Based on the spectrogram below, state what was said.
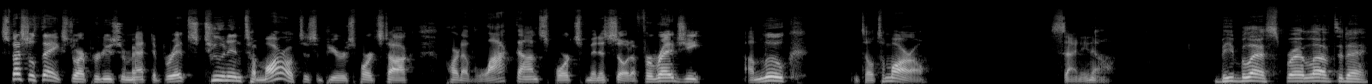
Special thanks to our producer, Matt DeBritz. Tune in tomorrow to Superior Sports Talk, part of Locked On Sports Minnesota. For Reggie, I'm Luke. Until tomorrow, signing out. Be blessed. Spread love today.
